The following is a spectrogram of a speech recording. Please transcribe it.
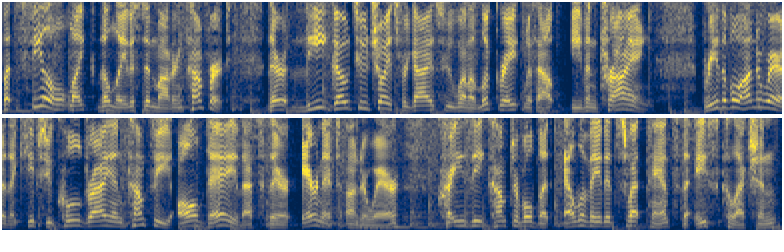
but feel like the latest in modern comfort. They're the go to choice for guys who want to look great without even trying. Breathable underwear that keeps you cool, dry, and comfy all day. That's their AirKnit underwear. Crazy, comfortable, but elevated sweatpants, the Ace collection.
